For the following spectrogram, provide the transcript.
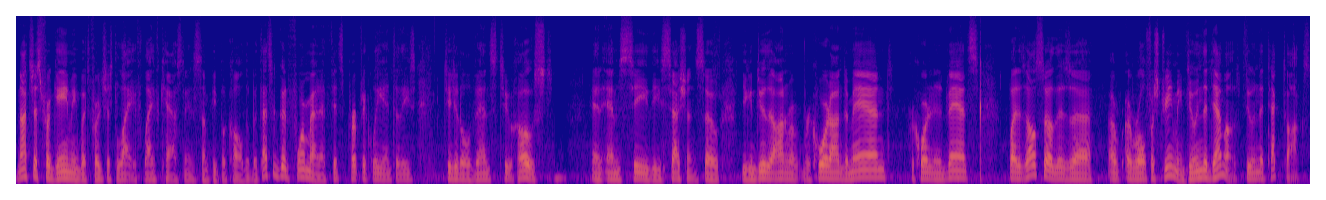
not just for gaming, but for just life, life casting as some people called it. But that's a good format. It fits perfectly into these digital events to host and MC these sessions. So you can do the on record on demand, record in advance, but it's also, there's a, a, a role for streaming, doing the demos, doing the tech talks.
